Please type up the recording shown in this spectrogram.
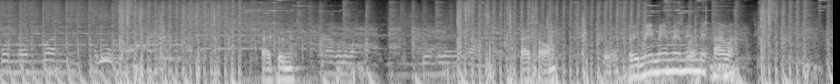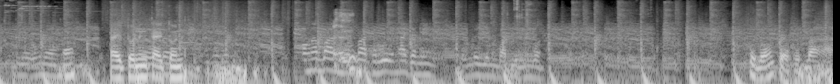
บนเนินบ้านทะลุตายตัวหนึงหน้าก็ระวังเดินไปเลยตามตายสองเฮ้ยไม่ไม่ไม่ไม่ไม่ตายว่ะเนินเนินตายตัวหนึงตายตัวหนึงห้องน้ำบ้านบนบ้านทะลุน่าจะมีผมได้ยินบอดยิงบนคือร้องเกิดขึ้นบ้างอะ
